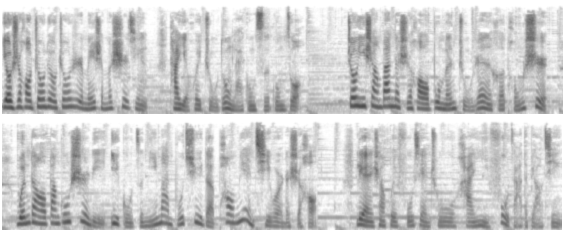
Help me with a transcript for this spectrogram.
有时候周六周日没什么事情，他也会主动来公司工作。周一上班的时候，部门主任和同事闻到办公室里一股子弥漫不去的泡面气味的时候，脸上会浮现出含义复杂的表情。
